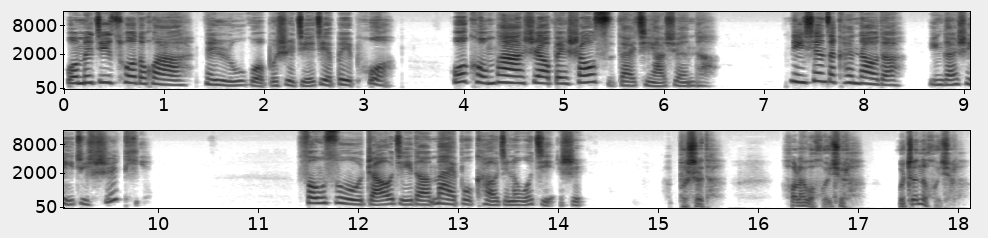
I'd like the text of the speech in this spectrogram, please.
我没记错的话，那日如果不是结界被破，我恐怕是要被烧死在青雅轩的。你现在看到的……”应该是一具尸体。风速着急的迈步靠近了我，解释：“不是的，后来我回去了，我真的回去了，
